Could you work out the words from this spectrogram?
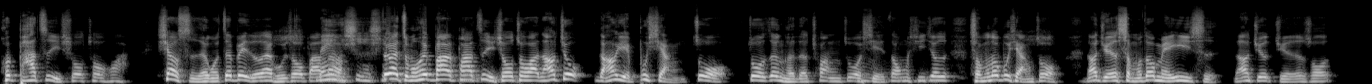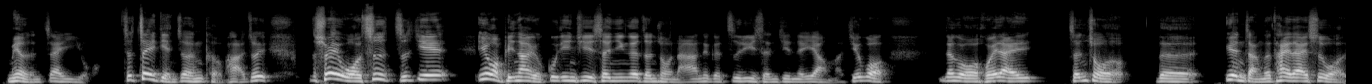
会怕自己说错话。笑死人！我这辈子都在胡说八道，没有信心。对啊，怎么会怕怕自己说错话？然后就，然后也不想做做任何的创作，写东西就是什么都不想做，然后觉得什么都没意思，然后就觉得说没有人在意我。这这一点就很可怕。所以，所以我是直接，因为我平常有固定去神经科诊所拿那个自律神经的药嘛，结果那个我回来诊所的院长的太太是我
